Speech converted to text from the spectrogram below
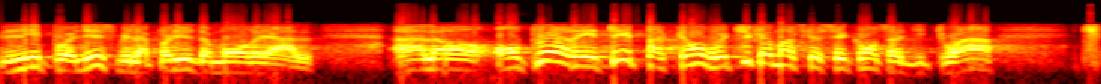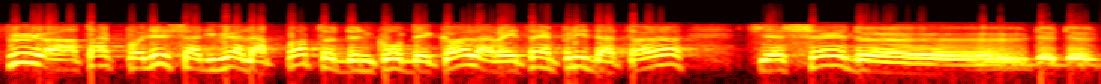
les polices, mais la police de Montréal. Alors, on peut arrêter, par contre, vois-tu comment est-ce que c'est contradictoire? tu peux, en tant que police, arriver à la porte d'une cour d'école, arrêter un prédateur qui essaie de, de, de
